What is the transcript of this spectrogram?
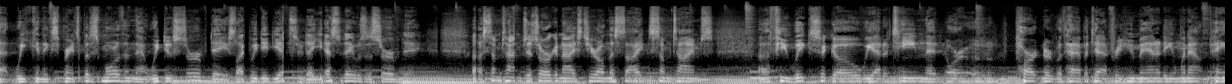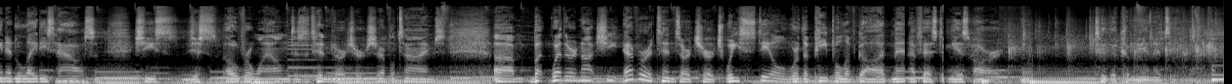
that weekend experience. But it's more than that. We do serve days like we did yesterday. Yesterday was a serve day. Uh, sometimes it's organized here on the site. Sometimes a few weeks ago we had a team that or, uh, partnered with Habitat for Humanity and went out and painted a lady's house. And she's just overwhelmed, has attended our church several times. Um, but whether or not she ever attends our church, we still were the people of God manifesting his heart to the community.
